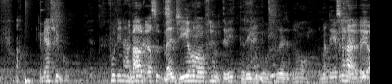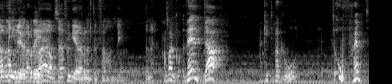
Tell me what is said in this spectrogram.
fan. Ska vi ha 20? Fort in Men han, alltså, Men ge honom 50 vi hittade igår så är det bra. Men det är så här, ingen, det jag har aldrig varit dig. med om så här fungerar väl inte en förhandling? Eller? Han bara gå. Vänta! Han kan inte bara gå. Så oförskämt.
